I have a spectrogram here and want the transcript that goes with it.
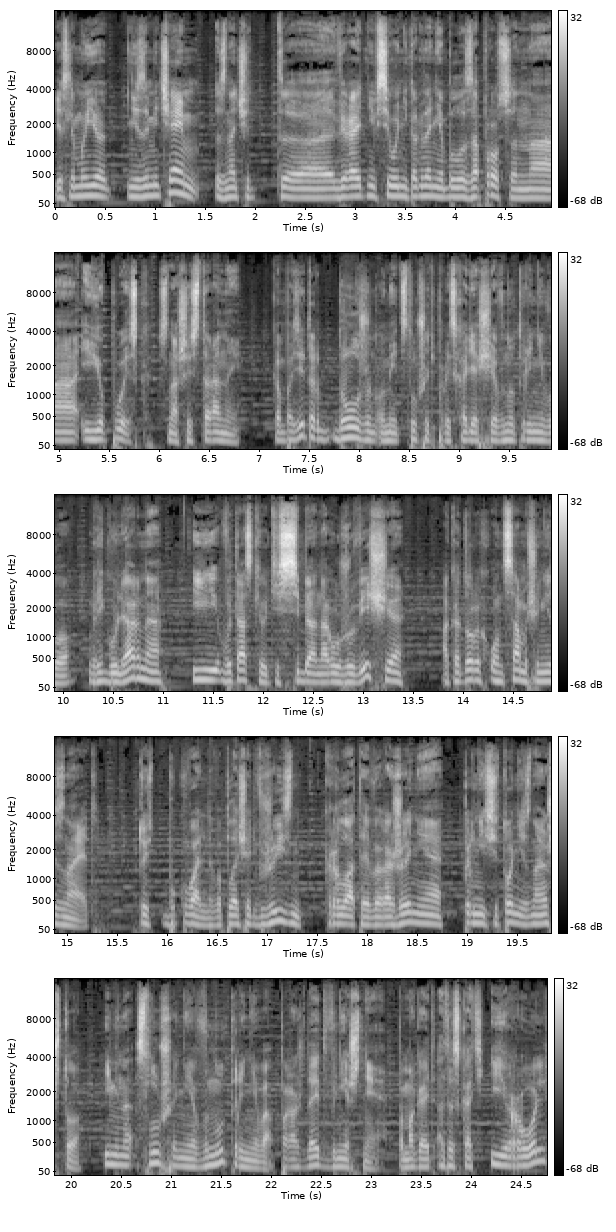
Если мы ее не замечаем, значит, э, вероятнее всего, никогда не было запроса на ее поиск с нашей стороны. Композитор должен уметь слушать происходящее внутри него регулярно и вытаскивать из себя наружу вещи, о которых он сам еще не знает то есть буквально воплощать в жизнь крылатое выражение «принеси то, не знаю что». Именно слушание внутреннего порождает внешнее, помогает отыскать и роль,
